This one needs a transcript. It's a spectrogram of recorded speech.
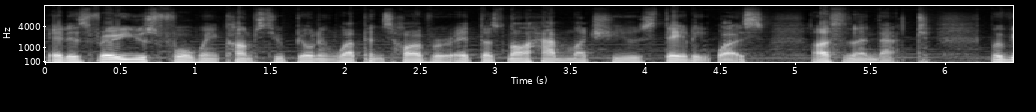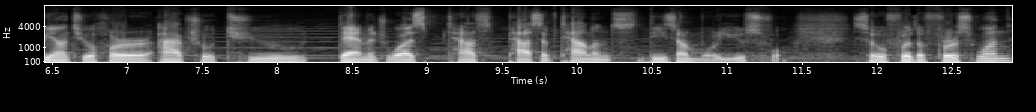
it is very useful when it comes to building weapons, however it does not have much use daily wise other than that. Moving on to her actual two damage wise passive talents, these are more useful. So for the first one,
